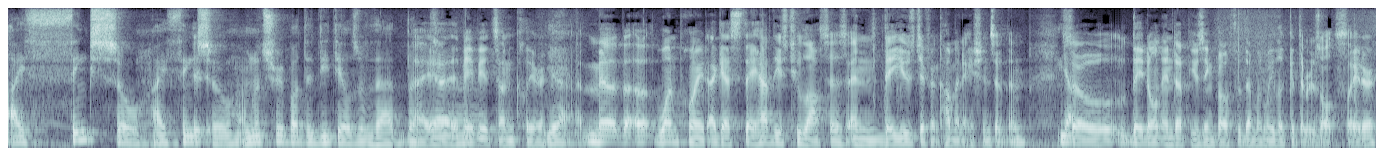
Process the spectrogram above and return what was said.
I think so. I think so. I'm not sure about the details of that, but uh, yeah, uh, maybe it's unclear. yeah. Uh, But one point, I guess they have these two losses, and they use different combinations of them. Yeah. So they don't end up using both of them when we look at the results later.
